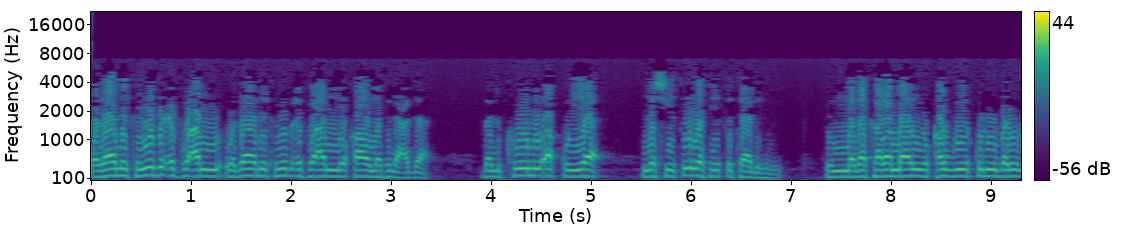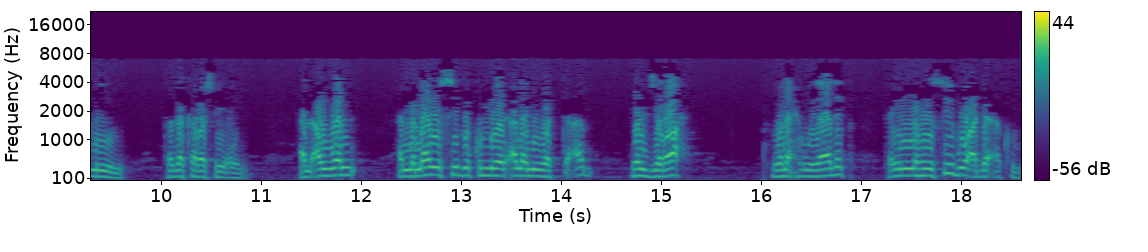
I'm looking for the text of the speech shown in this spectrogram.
وذلك يضعف عن وذلك يضعف عن مقاومة الأعداء. بل كونوا أقوياء نشيطين في قتالهم. ثم ذكر ما يقوي قلوب المؤمنين فذكر شيئين. الأول أن ما يصيبكم من الألم والتعب والجراح ونحو ذلك فإنه يصيب أعداءكم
